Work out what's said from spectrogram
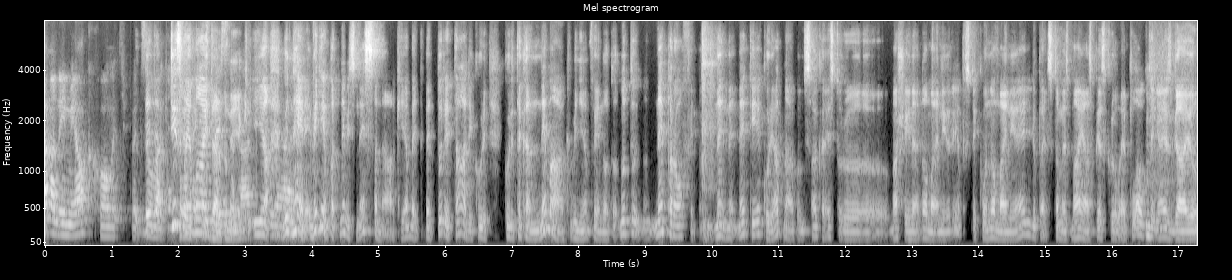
Anonīmi alkoholiķi. Tislie maidarbinieki, jā. jā. Nē, viņiem pat nevis nesanāk, ja, bet, bet tur ir tādi, kuri, kuri tā kā nemāk viņi apvienot, nu, tu, ne profi, ne, ne, ne tie, kuri atnāk un saka, es tur uh, mašīnā nomainīju riepas, tikko nomainīju eļļu, pēc tam es mājās pieskrūvēju plauktiņu, aizgāju,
